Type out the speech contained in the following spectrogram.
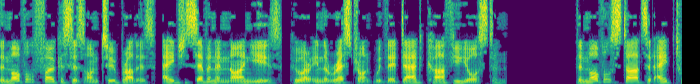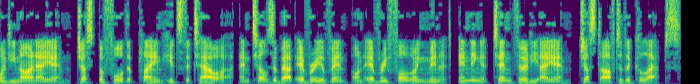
The novel focuses on two brothers, aged seven and nine years, who are in the restaurant with their dad Carthew Yorston. The novel starts at 8.29 am just before the plane hits the tower and tells about every event on every following minute, ending at 10.30 am, just after the collapse.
